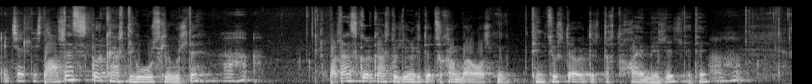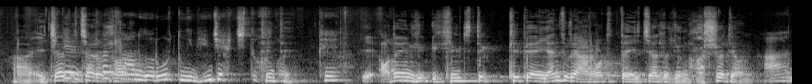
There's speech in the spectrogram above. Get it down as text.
ажиллаж байна. Balance card-ыг үүсгэв л дээ. Аа. Balance card бол ерөнхийдөө зохион байгуулалт нэг тэнцвэртэй удирдах тухай юм байлээ л дээ, тийм. Аа. А ижаал ичаар болохоор нөгөө үр дүнгийн хэмжээ авчдаг байхгүй. Тий. Одоо энэ хэмждэг KPI янз бүрийн аргуудтай ижаал бол ер нь хоршоод явна. Аа.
